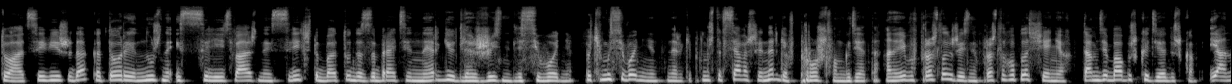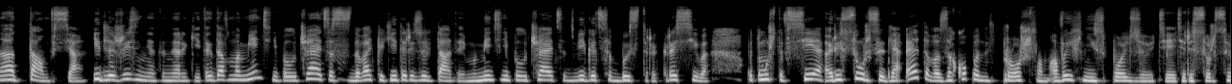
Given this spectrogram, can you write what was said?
ситуации, вижу, да, которые нужно исцелить, важно исцелить, чтобы оттуда забрать энергию для жизни, для сегодня. Почему сегодня нет энергии? Потому что вся ваша энергия в прошлом где-то. Она либо в прошлых жизнях, в прошлых воплощениях, там, где бабушка, дедушка. И она там вся. И для жизни нет энергии. Тогда в моменте не получается создавать какие-то результаты. В моменте не получается двигаться быстро, красиво. Потому что все ресурсы для этого закопаны в прошлом, а вы их не используете, эти ресурсы.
